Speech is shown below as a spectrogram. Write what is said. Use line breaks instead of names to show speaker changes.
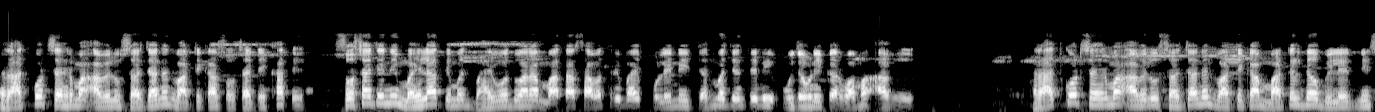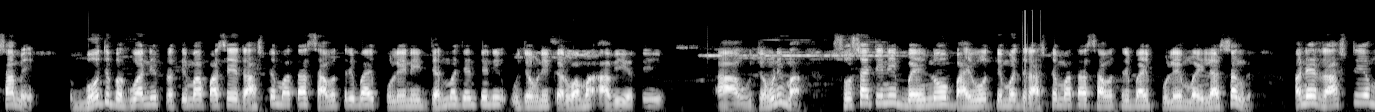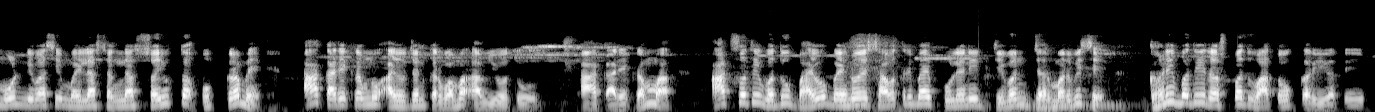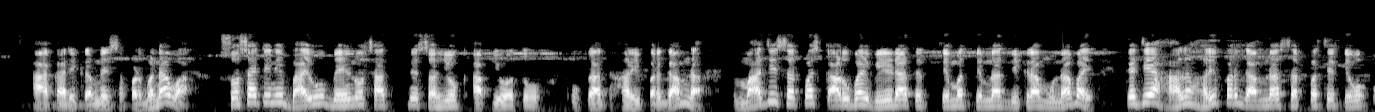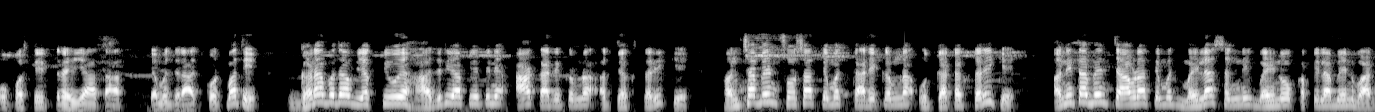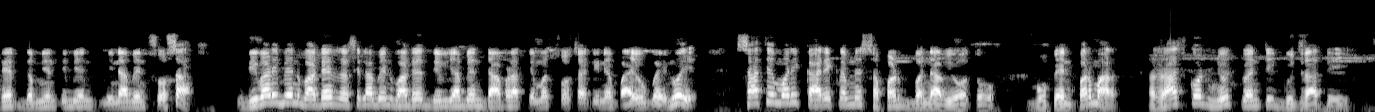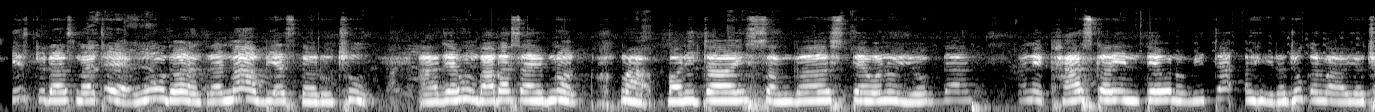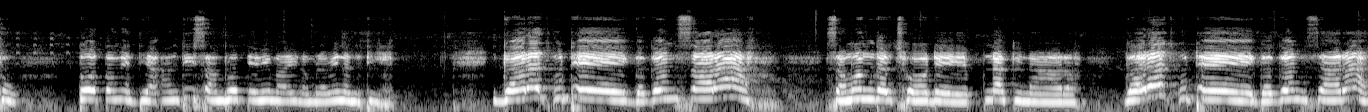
રાજકોટ શહેરમાં આવેલું સહજાનંદ વાટિકા સોસાયટી ખાતે સોસાયટીની મહિલા તેમજ ભાઈઓ દ્વારા માતા સાવત્રીબાઈ ફૂલેની જન્મજયંતિની ઉજવણી કરવામાં આવી. રાજકોટ શહેરમાં આવેલું સહજાનંદ વાટિકા માટેલધવ વિલેજની સામે બૌદ્ધ ભગવાનની પ્રતિમા પાસે રાષ્ટ્રમાતા સાવત્રીબાઈ ફૂલેની જન્મજયંતિની ઉજવણી કરવામાં આવી હતી. આ ઉજવણીમાં સોસાયટીની બહેનો, ભાઈઓ તેમજ રાષ્ટ્રમાતા સાવત્રીબાઈ ફૂલે મહિલા સંઘ અને રાષ્ટ્રીય મૂળ નિવાસી મહિલા સંઘના સંયુક્ત ઉપક્રમે આ કાર્યક્રમનું આયોજન કરવામાં આવ્યું હતું. આ કાર્યક્રમમાં આઠસોથી વધુ ભાઈઓ બહેનોએ સાવત્રીબાઈ ફૂલેની જીવન ઝરમર વિશે ઘણી બધી રસપ્રદ વાતો કરી હતી. આ કાર્યક્રમને સફળ બનાવવા સોસાયટીની ભાઈઓ બહેનો સાથે સહયોગ આપ્યો હતો. ઉપરાંત હરિપર ગામના માજી સરપંચ કાળુભાઈ વીરડા તેમજ તેમના દીકરા મુનાભાઈ કે જે હાલ હરિપર ગામના સરપંચ તેઓ ઉપસ્થિત રહ્યા હતા. તેમજ રાજકોટમાંથી ઘણા બધા વ્યક્તિઓએ હાજરી આપી હતી અને આ કાર્યક્રમના અધ્યક્ષ તરીકે, હંસાબેન સોસા તેમજ કાર્યક્રમના ઉદ્ઘાટક તરીકે, અનિતાબેન ચાવડા તેમજ મહિલા સંઘની બહેનો કપિલાબેન વાઢેર, દમયંતીબેન મીનાબેન સોસા, દિવાળીબેન વાઢેર, રસીલાબેન વાઢેર, દિવ્યાબેન ડાબડા તેમજ સોસાયટીના ભાઈઓ બહેનોએ સાથે મળી કાર્યક્રમને સફળ બનાવ્યો હતો. Bhupen Parmar, Rajkot news
twenty Gujarati. છે હું ધોરણ ત્રણમાં અભ્યાસ કરું છું. આજે હું બાબા સાહેબનો પરિચય, સંઘર્ષ, તેઓનું યોગદાન અને ખાસ કરીને તેઓનો વિચાર અહીં રજૂ કરવા આવ્યો છું. તો તમે ધ્યાનથી સાંભળો તેવી મારી નમ્ર વિનંતી. ગરજ ઉઠે, ગગન સારા, સમુદર છોડે અપના કિનારા. ગરજ ઉઠે, ગગન સારા,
